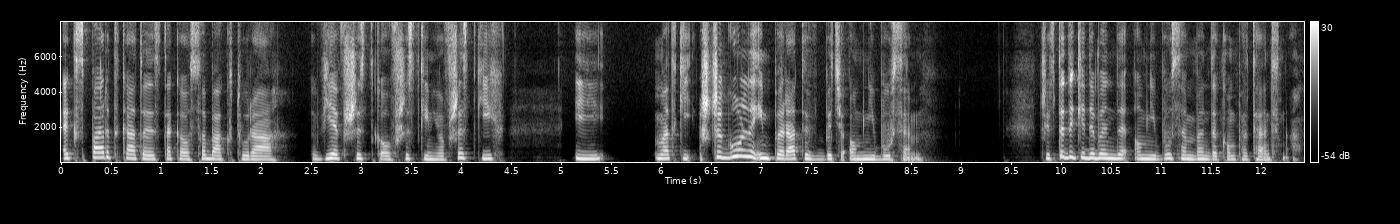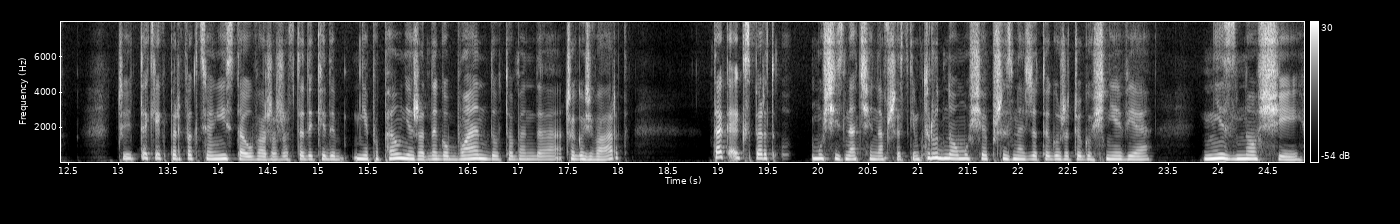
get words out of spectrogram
Ekspertka to jest taka osoba, która wie wszystko o wszystkim i o wszystkich i ma taki szczególny imperatyw bycia omnibusem. Czyli wtedy, kiedy będę omnibusem, będę kompetentna. Czyli tak jak perfekcjonista uważa, że wtedy, kiedy nie popełnię żadnego błędu, to będę czegoś wart, tak ekspert musi znać się na wszystkim. Trudno mu się przyznać do tego, że czegoś nie wie, nie znosi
